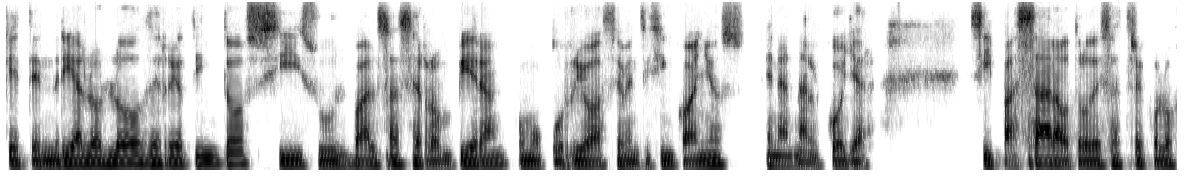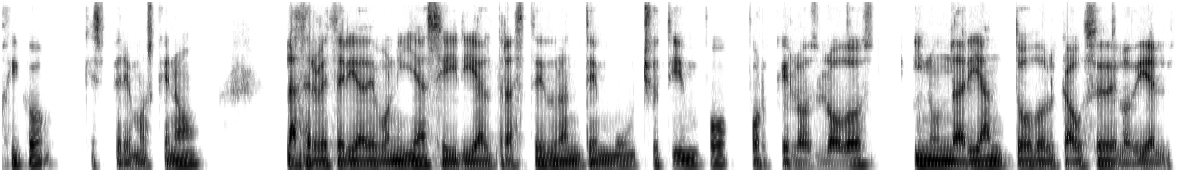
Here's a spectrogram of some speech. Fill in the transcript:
que tendrían los lodos de Río Tinto si sus balsas se rompieran, como ocurrió hace 25 años en Analcollar. Si pasara otro desastre ecológico, que esperemos que no, la cervecería de Bonilla se iría al traste durante mucho tiempo porque los lodos inundarían todo el cauce del Odiel.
